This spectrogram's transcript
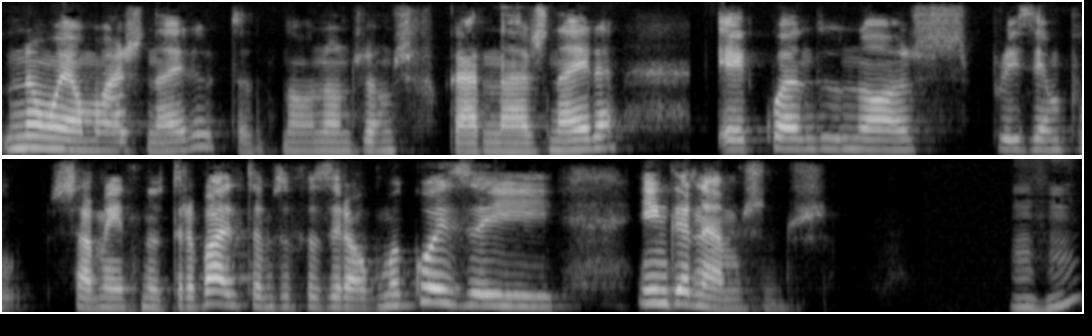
não é uma asneira, portanto não, não nos vamos focar na asneira, é quando nós, por exemplo, somente no trabalho, estamos a fazer alguma coisa e enganamos-nos. Uhum.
